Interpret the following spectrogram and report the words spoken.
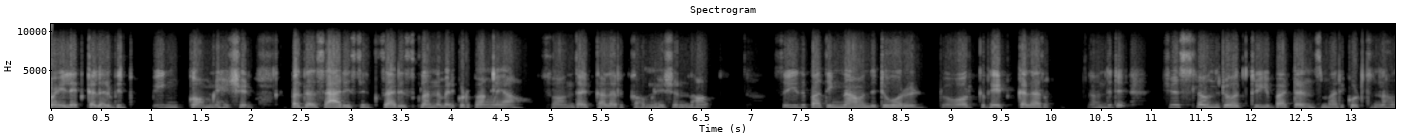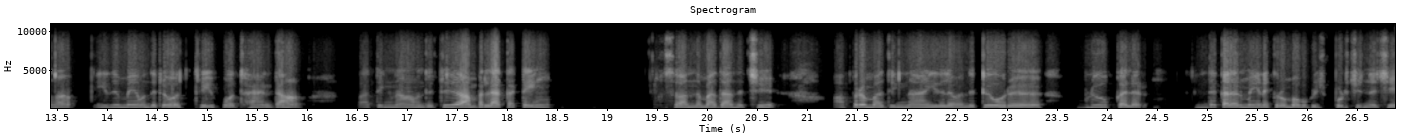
violet colour with pink combination இப்போ இந்த சாரீ சில்க் சாரீஸ்க்குலாம் அந்த மாதிரி கொடுப்பாங்க இல்லையா ஸோ அந்த கலர் காம்பினேஷன் தான். ஸோ இது பார்த்தீங்கன்னா வந்துட்டு ஒரு டார்க் ரெட் கலர் வந்துட்டு செஸ்ட்டில் வந்துட்டு ஒரு த்ரீ பட்டன்ஸ் மாதிரி கொடுத்துருந்தாங்க. இதுவுமே வந்துட்டு ஒரு த்ரீ ஃபோர்த் ஹேண்ட் தான். பார்த்தீங்கன்னா வந்துட்டு அம்பர்லா கட்டிங் ஸோ அந்த மாதிரி தான் இருந்துச்சு. அப்புறம் பார்த்தீங்கன்னா இதில் வந்துட்டு ஒரு ப்ளூ கலர் இந்த கலருமே எனக்கு ரொம்ப பிடிச்சி பிடிச்சிருந்துச்சு.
